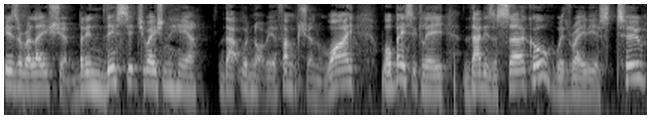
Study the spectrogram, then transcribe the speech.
is a relation. But in this situation here, that would not be a function. Why? Well, basically, that is a circle with radius 2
